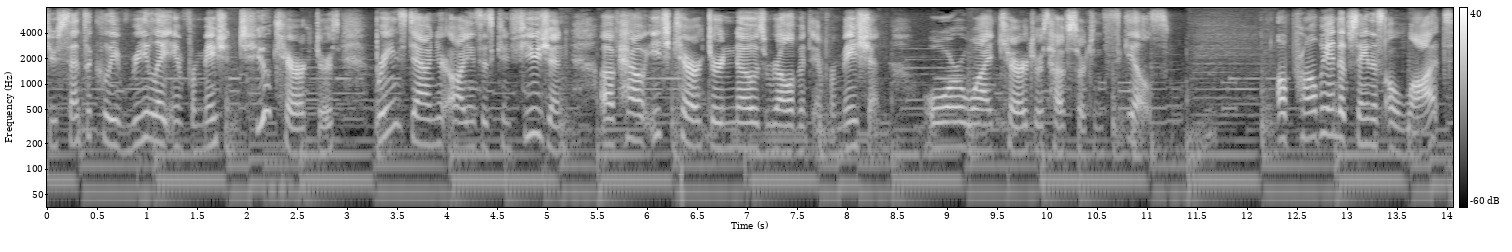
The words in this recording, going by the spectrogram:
to sensibly relay information to characters, brings down your audience's confusion of how each character knows relevant information, or why characters have certain skills. I'll probably end up saying this a lot,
